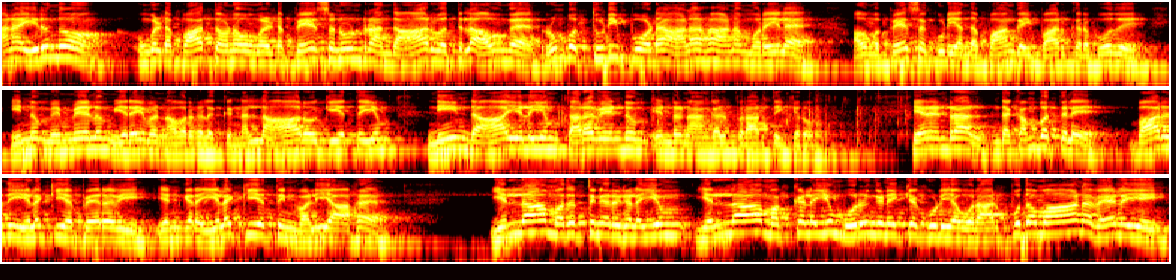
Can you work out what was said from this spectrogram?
ஆனால் இருந்தும் உங்கள்கிட்ட பார்த்தோன்னே உங்கள்கிட்ட பேசணுன்ற அந்த ஆர்வத்தில் அவங்க ரொம்ப துடிப்போட அழகான முறையில் அவங்க பேசக்கூடிய அந்த பாங்கை பார்க்கிற போது இன்னும் மென்மேலும் இறைவன் அவர்களுக்கு நல்ல ஆரோக்கியத்தையும் நீண்ட ஆயுளையும் தர வேண்டும் என்று நாங்கள் பிரார்த்திக்கிறோம். ஏனென்றால் இந்த கம்பத்திலே பாரதி இலக்கிய பேரவை என்கிற இலக்கியத்தின் வழியாக எல்லா மதத்தினர்களையும் எல்லா மக்களையும் ஒருங்கிணைக்கக்கூடிய ஒரு அற்புதமான வேலையை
